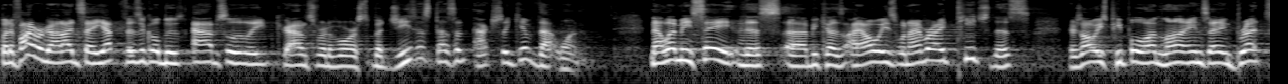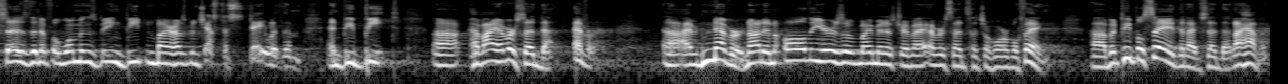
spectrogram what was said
but if I were God, I'd say, yep, physical abuse, absolutely grounds for divorce. But Jesus doesn't actually give that one. Now, let me say this uh, because I always, whenever I teach this, there's always people online saying, Brett says that if a woman's being beaten by her husband, she has to stay with him and be beat. Uh, have I ever said that? Ever? Uh, I've never, not in all the years of my ministry, have I ever said such a horrible thing. Uh, but people say that I've said that. I haven't.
